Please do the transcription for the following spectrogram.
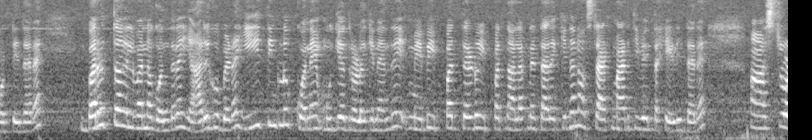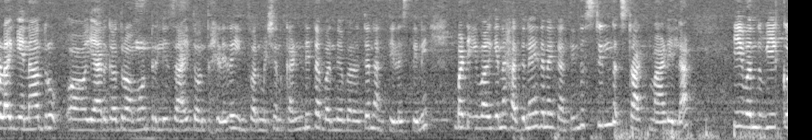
ಕೊಟ್ಟಿದ್ದಾರೆ. ಬರುತ್ತೋ ಇಲ್ವನ್ನೋ ಗೊಂದಲ ಯಾರಿಗೂ ಬೇಡ. ಈ ತಿಂಗಳು ಕೊನೆ ಮುಗಿಯೋದ್ರೊಳಗಿನ ಅಂದರೆ ಮೇ ಬಿ ಇಪ್ಪತ್ತೆರಡು, ಇಪ್ಪತ್ನಾಲ್ಕನೇ ತಾರೀಕಿಂದ ನಾವು ಸ್ಟಾರ್ಟ್ ಮಾಡ್ತೀವಿ ಅಂತ ಹೇಳಿದ್ದಾರೆ. ಅಷ್ಟರೊಳಗೆ ಏನಾದರೂ ಯಾರಿಗಾದರೂ ಅಮೌಂಟ್ ರಿಲೀಸ್ ಆಯಿತು ಅಂತ ಹೇಳಿದರೆ ಇನ್ಫಾರ್ಮೇಷನ್ ಖಂಡಿತ ಬಂದೇ ಬರುತ್ತೆ, ನಾನು ತಿಳಿಸ್ತೀನಿ. ಬಟ್ ಇವಾಗಿನ ಹದಿನೈದನೇ ಕಂತಿಂದು ಸ್ಟಿಲ್ ಸ್ಟಾರ್ಟ್ ಮಾಡಿಲ್ಲ. ಈ ಒಂದು ವೀಕ್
